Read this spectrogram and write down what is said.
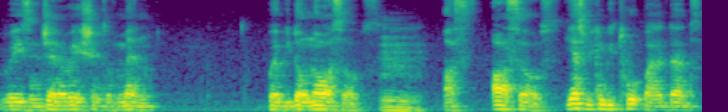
raising generations of men where we don't know ourselves, Mm. us ourselves. Yes, we can be taught by our dads,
